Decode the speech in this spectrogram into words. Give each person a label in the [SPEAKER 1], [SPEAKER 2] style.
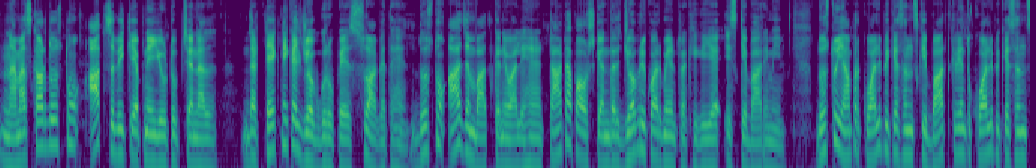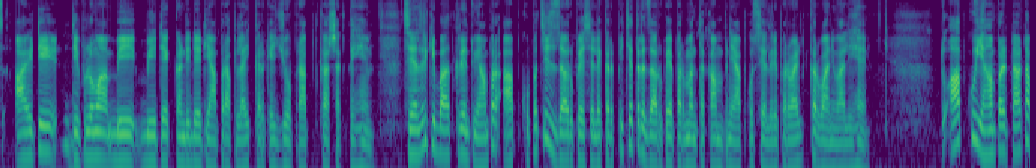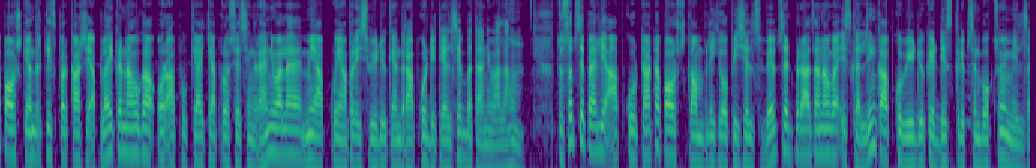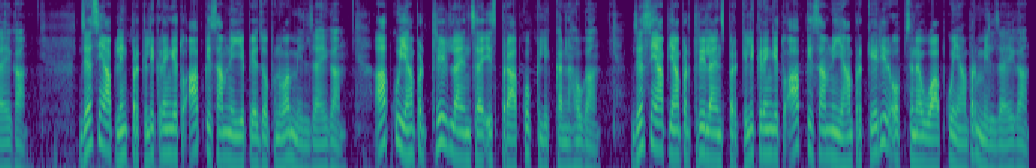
[SPEAKER 1] नमस्कार दोस्तों, आप सभी के अपने YouTube channel the technical job group पे स्वागत है। दोस्तों, आज हम बात करने वाले हैं टाटा पावर्स के अंदर जॉब रिक्वायरमेंट रखी गई है इसके बारे में। दोस्तों, यहाँ पर क्वालिफिकेशंस की बात करें तो qualifications IT diploma B BTech candidate यहाँ पर अप्लाई करके जॉब प्राप्त कर सकते हैं। सैलरी की बात करें तो यहाँ पर आपको पच्चीस से लेकर पचहत्तर पर मंथ कंपनी आपको सैलरी प्रोवाइड करवाने वाली है। तो आपको यहाँ पर टाटा पावर्स के अंदर किस प्रकार से अप्लाई करना होगा और आपको क्या क्या प्रोसेसिंग रहने वाला है, मैं आपको यहाँ पर इस वीडियो के अंदर आपको डिटेल से बताने वाला हूँ। तो सबसे पहले आपको टाटा पावर्स कंपनी के ऑफिशियल्स वेबसाइट पर आ जाना होगा, इसका लिंक आपको वीडियो के डिस्क्रिप्शन बॉक्स में मिल जाएगा। जैसे आप लिंक पर क्लिक करेंगे तो आपके सामने ये पेज ओपन हुआ मिल जाएगा। आपको यहाँ पर थ्री लाइन्स है, इस पर आपको क्लिक करना होगा। जैसे आप यहाँ पर थ्री लाइन्स पर क्लिक करेंगे तो आपके सामने यहाँ पर कैरियर ऑप्शन है वो आपको यहाँ पर मिल जाएगा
